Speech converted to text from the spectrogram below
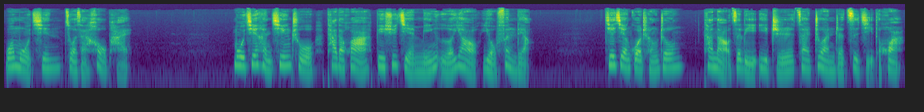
我母亲坐在后排。母亲很清楚，他的话必须简明扼要，有分量。接见过程中，他脑子里一直在转着自己的话，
